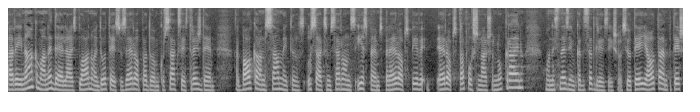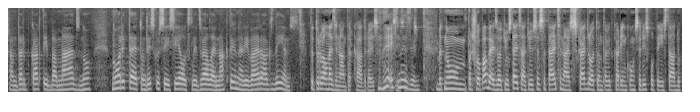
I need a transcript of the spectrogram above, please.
Arī nākamā nedēļā es plānoju doties uz Eiropadomu, kur sāksies trešdien ar Balkānu samitu. Uzsāksim sarunas iespējams par Eiropas, pievi, Eiropas paplašināšanu Ukrainu un es nezinu, kad es atgriezīšos, jo tie jautājumi patiešām darba kārtībā mēdz nu, noritēt un diskusijas ieliks līdz vēlai naktī un arī vairākas dienas. Tad tur vēl nezināt, ar kādu reizi. Nē, es nezinu. Bet, nu, par šo pabeidzot, jūs teicāt, jūs esat aicinājusi skaidrot, un tagad Karina kungs ir izplatījis tādu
